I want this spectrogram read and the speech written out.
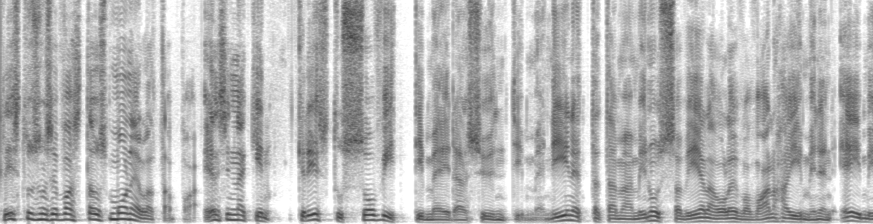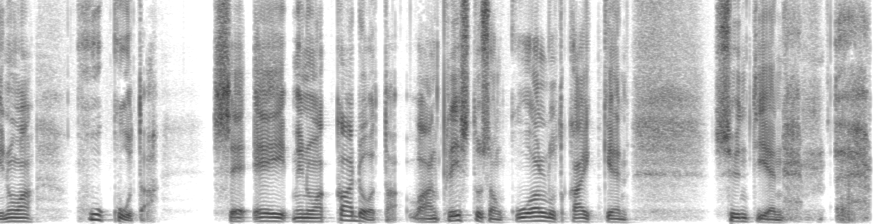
Kristus on se vastaus monella tapaa. Ensinnäkin Kristus sovitti meidän syntimme niin, että tämä minussa vielä oleva vanha ihminen ei minua hukuta. Se ei minua kadota, vaan Kristus on kuollut kaikkien syntien äh,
